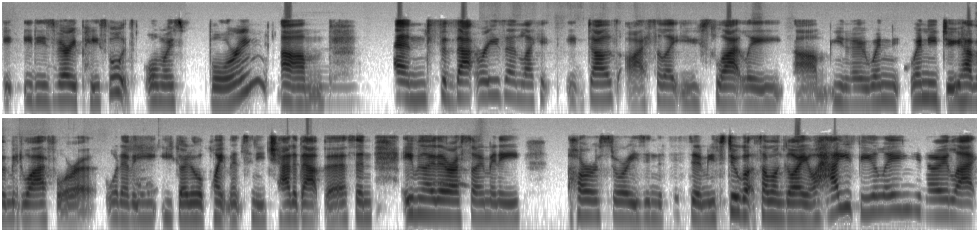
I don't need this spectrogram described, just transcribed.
it, it is very peaceful. It's almost boring. Um, and for that reason, like it, it does isolate you slightly. Um, you know, when when you do have a midwife or a whatever, you, you go to appointments and you chat about birth. And even though there are so many horror stories in the system, you've still got someone going, "Oh, how you feeling?" You know, like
